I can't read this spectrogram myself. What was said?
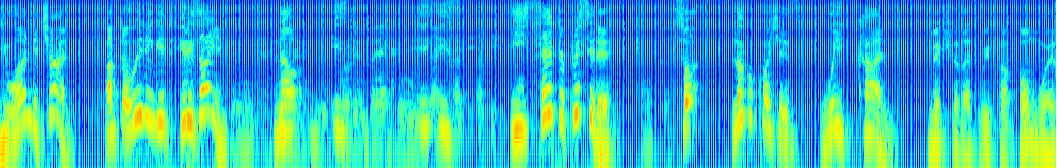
he won the chan. After winning it, he resigned. Mm. Now, is, is, is, he set a precedent. So, local coaches, we can make sure that we perform well.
